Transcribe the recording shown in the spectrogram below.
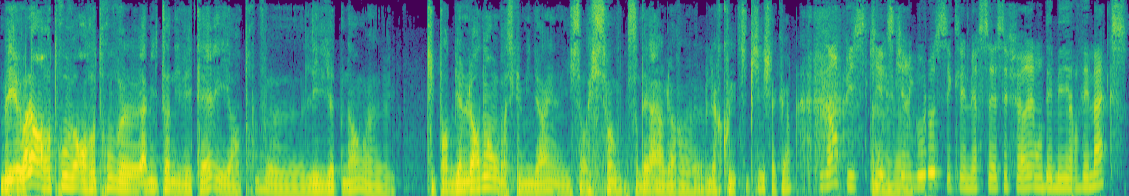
mais voilà, on retrouve, on retrouve euh, Hamilton et Vettel et on retrouve euh, les lieutenants euh, qui portent bien leur nom parce que mine de rien, ils sont, ils sont, ils sont derrière leur, leur coéquipier chacun. Non, puis ce qui, est, ce qui est Euh. rigolo, c'est que les Mercedes et Ferrari ont des meilleurs VMAX.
